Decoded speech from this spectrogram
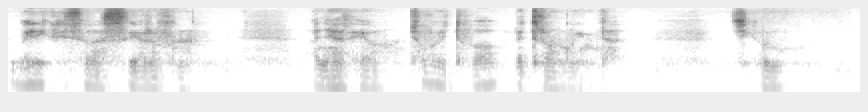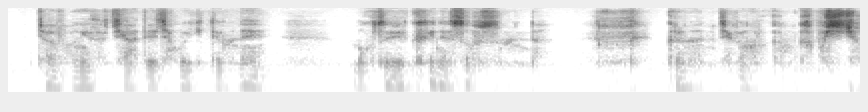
메리 크리스마스 여러분. 안녕하세요. 초보 유튜버 레트로왕국입니다. 지금 저 방에서 제 아들이 자고 있기 때문에 목소리를 크게 낼 수 없습니다. 그러면 제 방으로 가보시죠.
